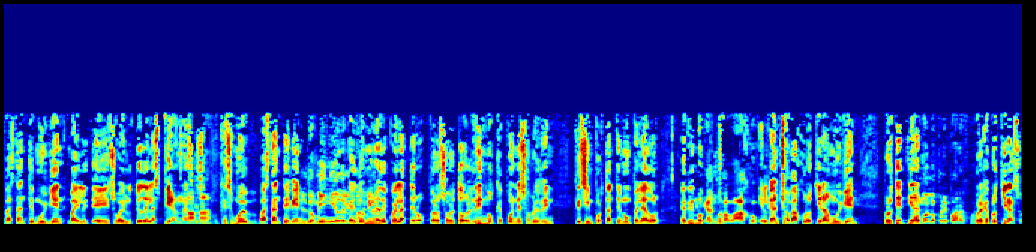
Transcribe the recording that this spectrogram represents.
bastante muy bien baile- eh, su bailoteo de las piernas, que se, que se mueve bastante bien. El dominio del El dominio de cuadrilátero, pero sobre todo el ritmo que pone sobre el ring, que es importante en un peleador. El ritmo El que gancho pone- abajo. El gancho abajo lo tira muy bien, pero tiene que tirar- ¿Cómo lo prepara, Juan? Por ejemplo, tiras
